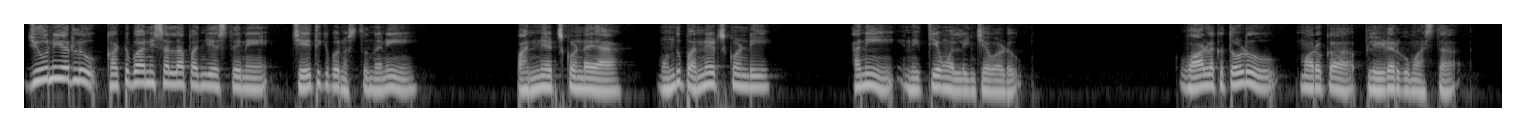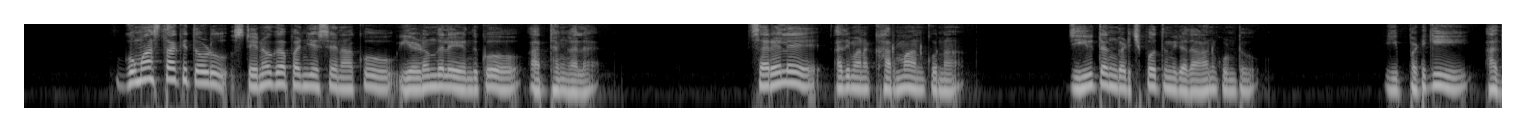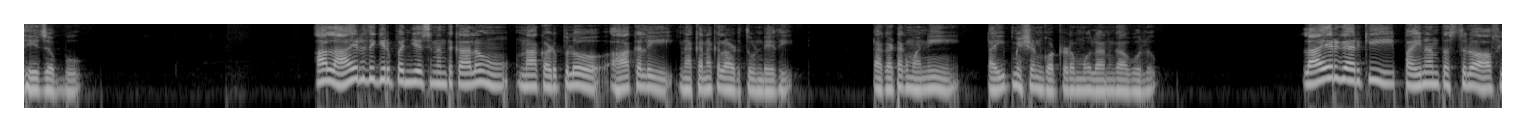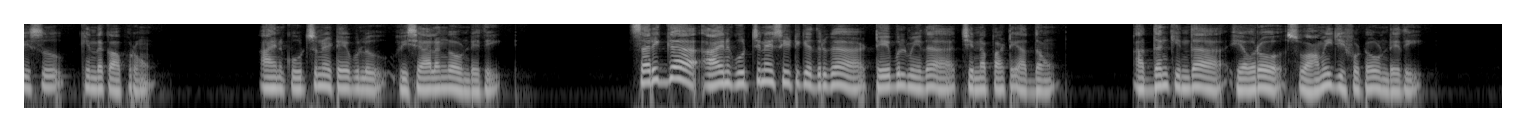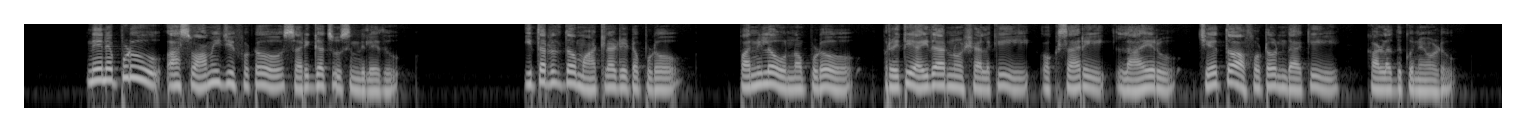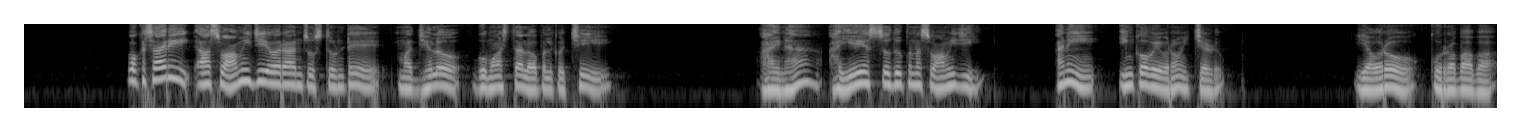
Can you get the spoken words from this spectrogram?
జూనియర్లు కట్టుబానిసల్లా పనిచేస్తేనే చేతికి పనొస్తుందని పని నేర్చుకోండాయా ముందు పని నేర్చుకోండి అని నిత్యం వల్లించేవాడు. వాళ్ళకు తోడు మరొక ప్లీడర్ గుమాస్తా. గుమాస్తాకి తోడు స్టెనోగా పనిచేసే నాకు ఏడొందలే ఎందుకో అర్థం కాలే సరేలే అది మన కర్మ అనుకున్నా. జీవితం గడిచిపోతుంది కదా అనుకుంటూ. ఇప్పటికీ అదే జబ్బు. ఆ లాయర్ దగ్గర పనిచేసినంతకాలం నా కడుపులో ఆకలి నకనకలాడుతుండేది. టకటకమని టైప్ మిషన్ కొట్టడం మూలానగా కాబోలు లాయర్ గారికి పైన అంతస్తులో ఆఫీసు కింద కాపురం. ఆయన కూర్చునే టేబుల్ విశాలంగా ఉండేది. సరిగ్గా ఆయన కూర్చునే సీటుకి ఎదురుగా టేబుల్ మీద చిన్నపాటి అద్దం. అద్దం కింద ఎవరో స్వామీజీ ఫోటో ఉండేది. నేనెప్పుడు ఆ స్వామీజీ ఫోటో సరిగ్గా చూసింది లేదు. ఇతరులతో మాట్లాడేటప్పుడో పనిలో ఉన్నప్పుడో ప్రతి ఐదారు నిమిషాలకి ఒకసారి లాయరు చేత్తో ఆ ఫోటోని దాకి కళ్ళద్దుకునేవాడు. ఒకసారి ఆ స్వామీజీ ఎవరా అని చూస్తుంటే మధ్యలో గుమాస్తా లోపలికొచ్చి ఆయన ఐఏఎస్ చదువుకున్న స్వామీజీ అని ఇంకో వివరం ఇచ్చాడు. ఎవరో కుర్రబాబా.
